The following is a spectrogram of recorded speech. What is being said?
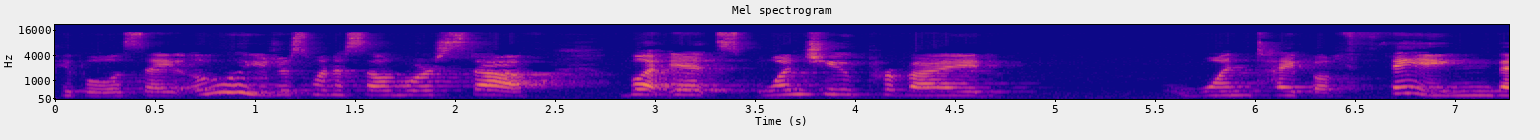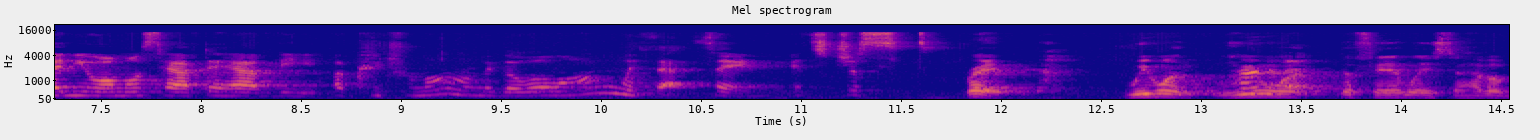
people will say, oh, you just want to sell more stuff. But it's once you provide one type of thing, then you almost have to have the accoutrement to go along with that thing. It's just, Right. We want we want the families to have a,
